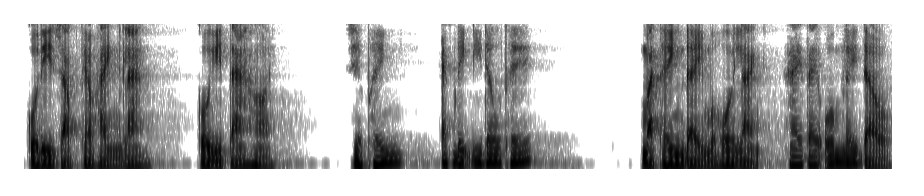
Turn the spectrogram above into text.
Cô đi dọc theo hành lang. Cô y tá hỏi: Diệp hình em định đi đâu thế? Mặt hình đầy mồ hôi lạnh, hai tay ôm lấy đầu,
